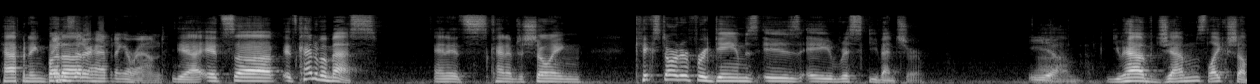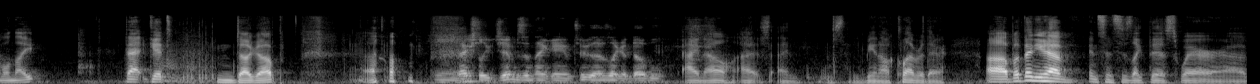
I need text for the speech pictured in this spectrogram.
happening. But Things uh, that are happening around. yeah, it's uh, it's kind of a mess, and it's kind of just showing Kickstarter for games is a risky venture. Yeah. Um, you have gems like Shovel Knight that get dug up. There's actually Jim's in that game too. That was like a double. I know, I, I'm being all clever there. Uh, but then you have instances like this where uh,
